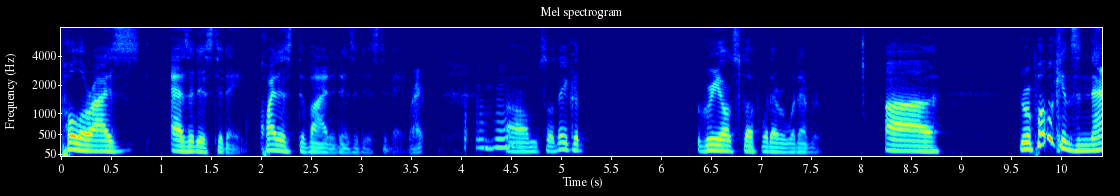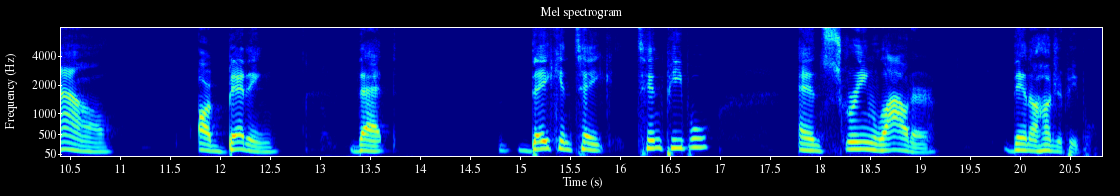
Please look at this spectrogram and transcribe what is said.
polarized as it is today, quite as divided as it is today, right? Mhm. Um, so they could agree on stuff, whatever, whatever. Uh, the Republicans now are betting that they can take 10 people and scream louder than 100 people.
